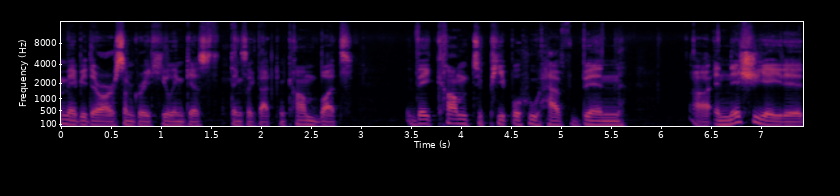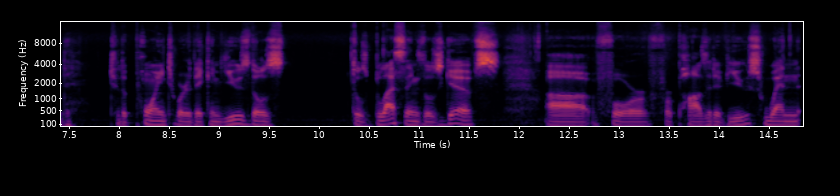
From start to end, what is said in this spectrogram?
maybe there are some great healing gifts, things like that can come, but they come to people who have been uh, initiated to the point where they can use those those blessings, those gifts, uh, for for positive use when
